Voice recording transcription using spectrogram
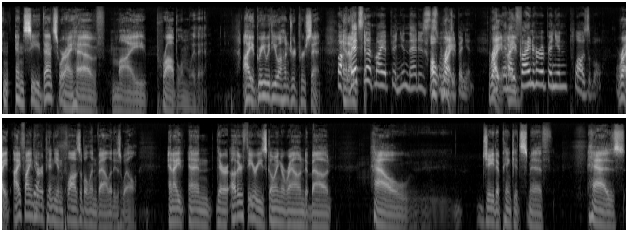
And, and see, that's where I have my problem with it. I agree with you 100%. Well, and that's I, not my opinion. That is oh, this Oh, woman's right. opinion. Right, I, and I I, find her opinion plausible. Right. I find her opinion plausible and valid as well. And I and there are other theories going around about how Jada Pinkett Smith has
